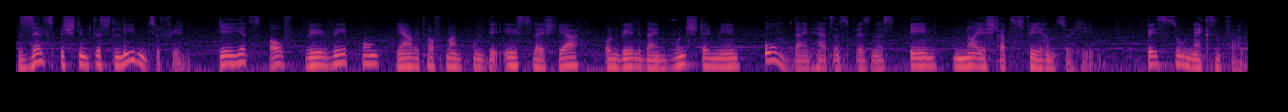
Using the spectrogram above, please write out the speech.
selbstbestimmtes Leben zu führen. Gehe jetzt auf www.jamithoffmann.de slash ja und wähle deinen Wunschtermin, um dein Herzensbusiness in neue Stratosphären zu heben. Bis zur nächsten Folge.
